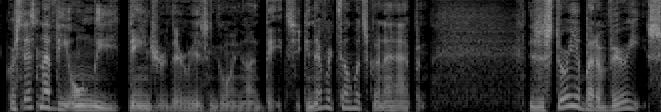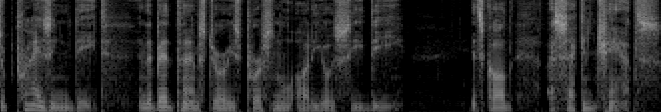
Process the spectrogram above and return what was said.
Of course, that's not the only danger there is in going on dates. You can never tell what's going to happen. There's a story about a very surprising date in the Bedtime Stories personal audio CD. It's called A Second Chance.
